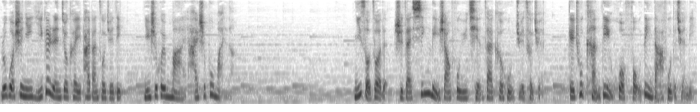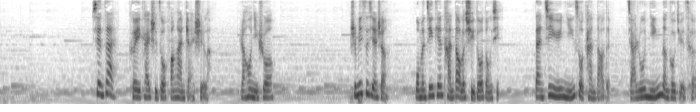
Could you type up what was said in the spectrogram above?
如果是您一个人就可以拍板做决定，您是会买还是不买呢？你所做的是在心理上赋予潜在客户决策权。给出肯定或否定答复的权利。现在可以开始做方案展示了。然后你说：“史密斯先生，我们今天谈到了许多东西，但基于您所看到的，假如您能够决策，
